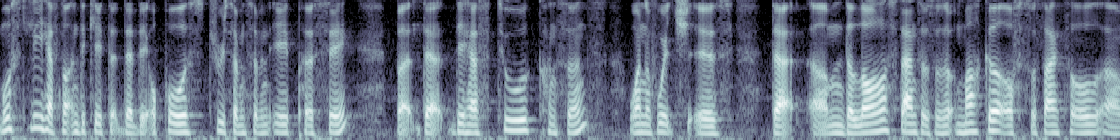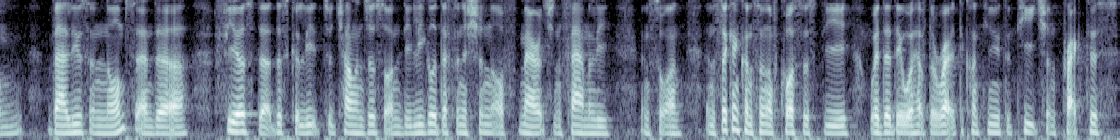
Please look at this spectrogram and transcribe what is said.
mostly have not indicated that they oppose 377A per se, but that they have two concerns, one of which is that um, the law stands as a marker of societal um, values and norms, and there are fears that this could lead to challenges on the legal definition of marriage and family and so on. And the second concern, of course, is the whether they will have the right to continue to teach and practice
